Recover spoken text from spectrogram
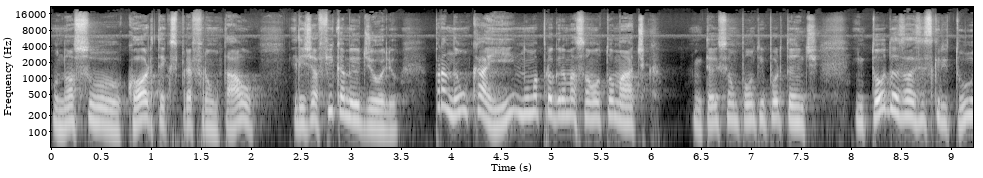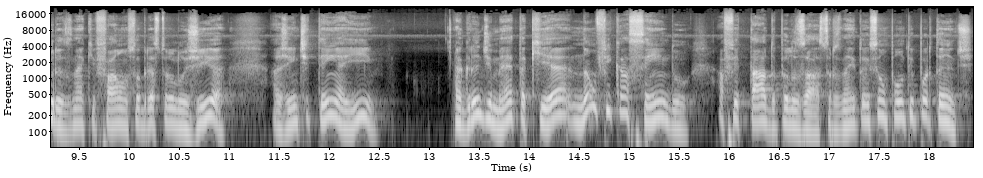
o nosso córtex pré-frontal, ele já fica meio de olho para não cair numa programação automática. Então isso é um ponto importante. Em todas as escrituras né, que falam sobre astrologia, a gente tem aí a grande meta que é não ficar sendo afetado pelos astros. Né? Então isso é um ponto importante.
